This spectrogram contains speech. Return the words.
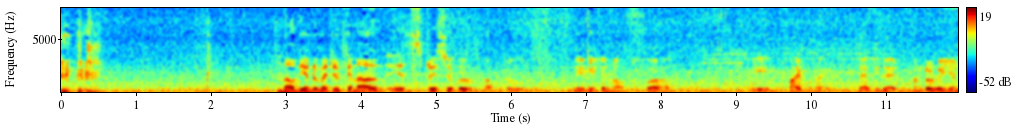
now the endometrial canal is traceable up to the region of uh, the fibroid that is at fundal region.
